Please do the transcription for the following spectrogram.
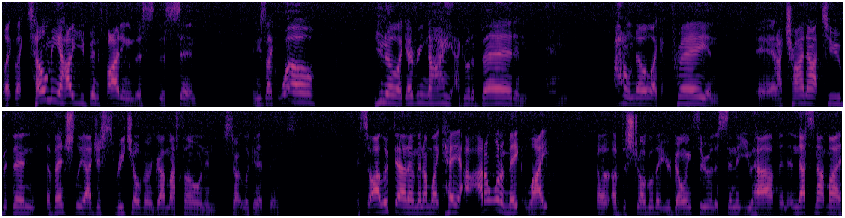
Like, like tell me how you've been fighting this, this sin. And he's like, well, you know, like every night I go to bed and, and I don't know, like I pray and, and I try not to, but then eventually I just reach over and grab my phone and start looking at things. And so I looked at him and I'm like, hey, I, I don't want to make light of, of the struggle that you're going through, the sin that you have, and, and that's not my,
